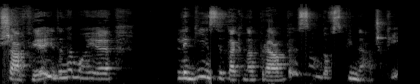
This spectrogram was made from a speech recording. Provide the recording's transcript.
w szafie. Jedyne moje leginsy tak naprawdę są do wspinaczki.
